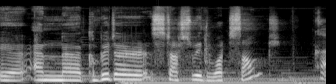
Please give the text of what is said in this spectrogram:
Uh, and uh, computer starts with what sound? K.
